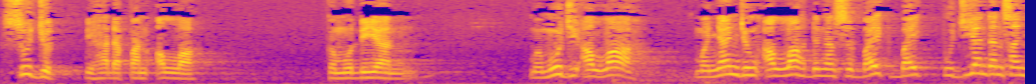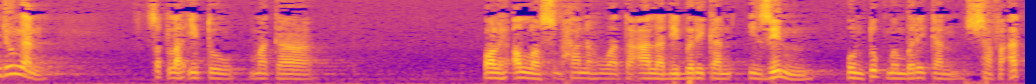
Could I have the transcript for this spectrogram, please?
Sujud di hadapan Allah. Kemudian memuji Allah, menyanjung Allah dengan sebaik-baik pujian dan sanjungan setelah itu maka oleh Allah Subhanahu wa taala diberikan izin untuk memberikan syafaat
